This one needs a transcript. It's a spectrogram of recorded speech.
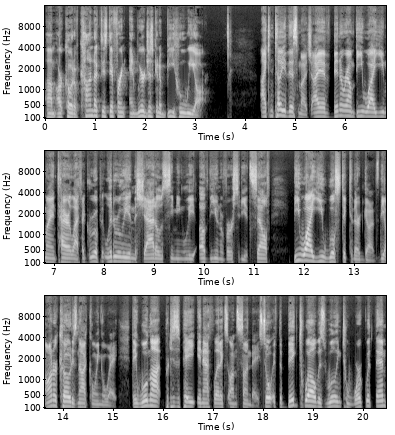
Um, our code of conduct is different, and we're just going to be who we are. I can tell you this much. I have been around BYU my entire life. I grew up literally in the shadows, seemingly, of the university itself. BYU will stick to their guns. The honor code is not going away. They will not participate in athletics on Sunday. So if the Big 12 is willing to work with them,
